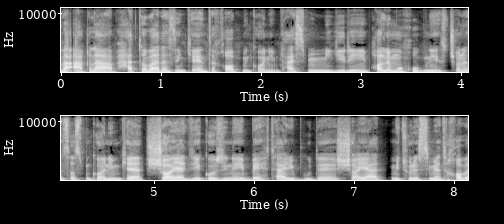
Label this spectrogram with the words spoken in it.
و اغلب حتی بعد از اینکه انتخاب می‌کنیم تصمیم می‌گیریم حالمون خوب نیست. چون احساس می‌کنیم که شاید یه گزینه بهتری بوده. شاید می‌تونستیم انتخاب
